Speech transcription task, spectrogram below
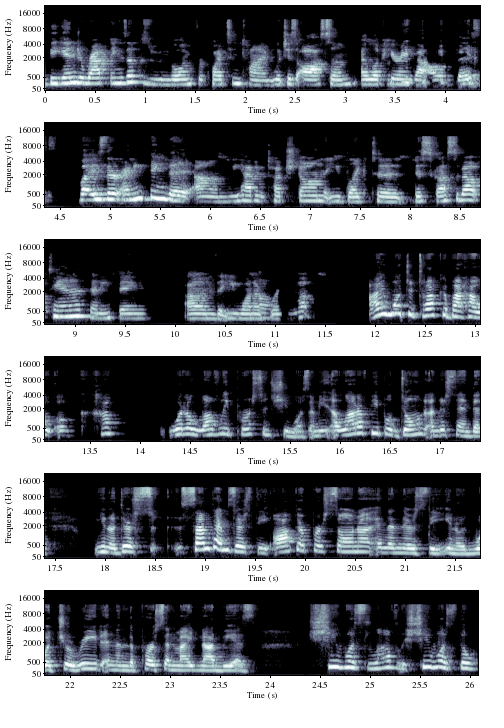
begin to wrap things up because we've been going for quite some time, which is awesome. I love hearing about all of this. yes. But is there anything that um we haven't touched on that you'd like to discuss about Tanith? Anything um that you want to uh, bring up? I want to talk about how, uh, how what a lovely person she was. I mean, a lot of people don't understand that you know there's sometimes there's the author persona and then there's the you know what you read and then the person might not be as she was lovely. She was the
